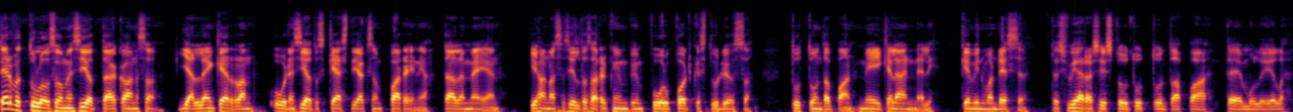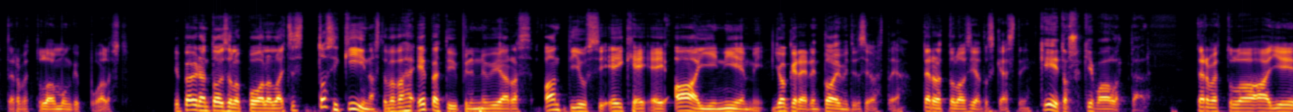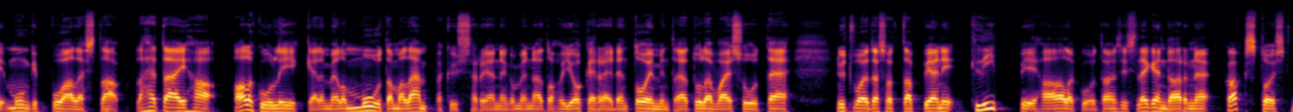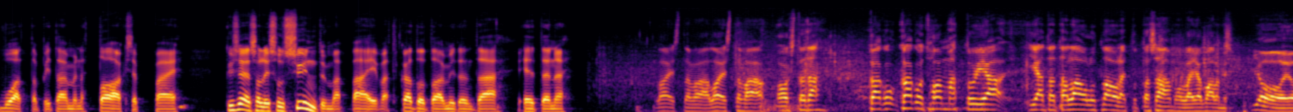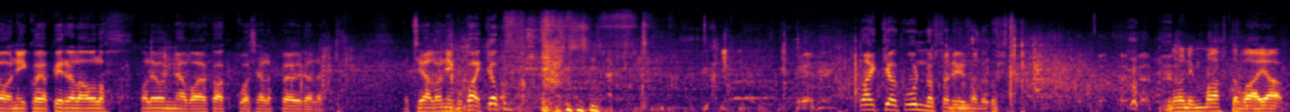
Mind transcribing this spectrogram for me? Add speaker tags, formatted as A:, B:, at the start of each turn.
A: Tervetuloa Suomen sijoittajakansa jälleen kerran uuden sijoituskästijakson pariin ja tällä meidän ihanassa Siltasarja Kympin Pool Podcast-studiossa tuttuun tapaan meikelän eli Kevin Van Dessel.
B: Tässä vieressä istuu tuttuun tapaan Teemu Liila. Tervetuloa munkin puolesta.
A: Ja pöydän toisella puolella itse asiassa tosi kiinnostava, vähän epätyypillinen vieras Antti Jussi a.k.a. AJ Niemi, Jokereiden toimitusjohtaja. Tervetuloa sijoituskästiin.
C: Kiitos, kiva olla täällä.
B: Tervetuloa AJ munkin puolesta. Lähdetään ihan alkuun liikkeelle. Meillä on muutama lämpökyssäri ennen kuin mennään tuohon jokereiden toimintaan ja tulevaisuuteen. Nyt voitaisiin ottaa pieni klippi ihan alkuun. Tämä on siis legendaarinen 12 vuotta pitää mennä taaksepäin. Kyseessä oli sun syntymäpäivät. Katsotaan, miten tämä etenee.
D: Loistavaa, loistavaa. Onko tota kaku, kakut hommattu ja, ja tota laulut laulettu tuossa aamulla jo valmis?
C: Joo, joo, Niko ja Pirellä on ollut paljon onnea vaan ja kakkua siellä pöydällä. Että, että siellä on niinku kaikki on, kaikki on kunnossa niin sanotusti.
B: No niin, mahtavaa. Ja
